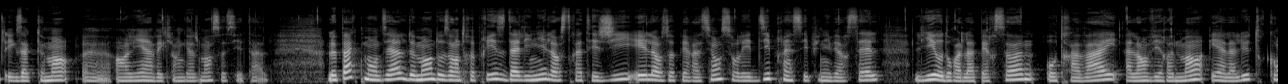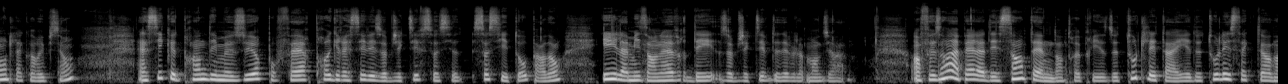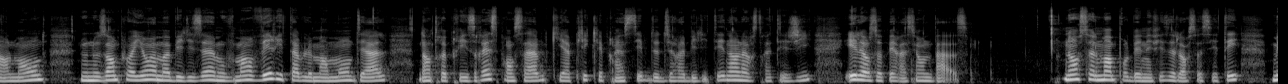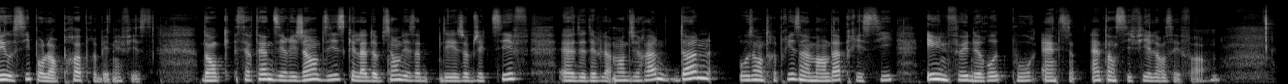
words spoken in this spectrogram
exactement euh, en lien avec l'engagement sociétal. Le pacte mondial demande aux entreprises d'aligner leurs stratégies et leurs opérations sur les dix principes universels liés aux droits de la personne, au travail, à l'environnement et à la lutte contre la corruption, ainsi que de prendre des mesures pour faire progresser les objectifs sociétaux pardon, et la mise en œuvre des objectifs de développement durable. En faisant appel à des centaines d'entreprises de toutes les tailles et de tous les secteurs dans le monde, nous nous employons à mobiliser un mouvement véritablement mondial d'entreprises responsables qui appliquent les principes de durabilité dans leurs stratégies et leurs opérations de base non seulement pour le bénéfice de leur société, mais aussi pour leur propre bénéfice. Donc, certains dirigeants disent que l'adoption des, objectifs euh, de développement durable donne aux entreprises un mandat précis et une feuille de route pour intensifier leurs efforts.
